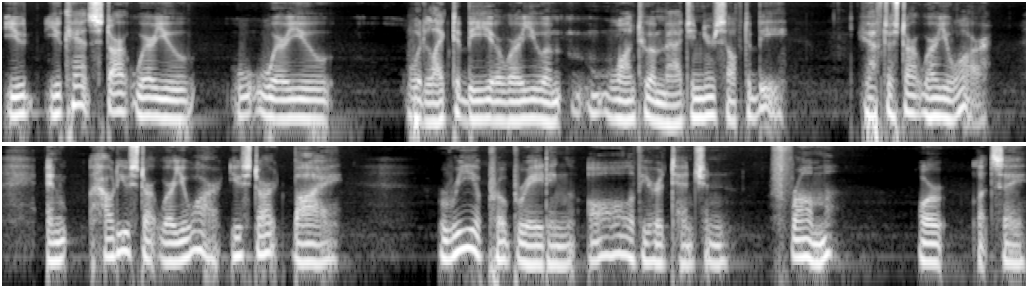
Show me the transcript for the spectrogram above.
you you can't start where you where you would like to be or where you um, want to imagine yourself to be. You have to start where you are. And how do you start where you are? You start by reappropriating all of your attention from, or let's say,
